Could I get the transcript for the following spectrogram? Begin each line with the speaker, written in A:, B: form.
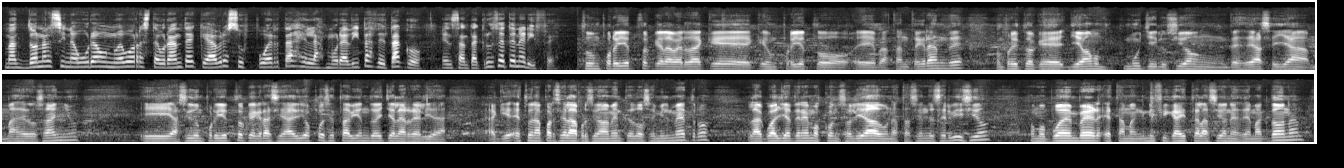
A: McDonald's inaugura un nuevo restaurante que abre sus puertas en las Moraditas de Taco, en Santa Cruz de Tenerife.
B: es un proyecto que la verdad que, es un proyecto eh, bastante grande, un proyecto que llevamos mucha ilusión desde hace ya más de dos años y ha sido un proyecto que gracias a Dios pues se está viendo hecha la realidad. Aquí, esto es una parcela de aproximadamente 12.000 metros, la cual ya tenemos consolidado una estación de servicio, como pueden ver estas magníficas instalaciones de McDonald's,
